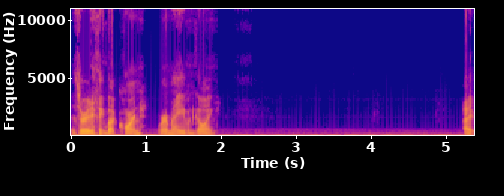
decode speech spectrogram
is there anything but corn? Where am I even going? I,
